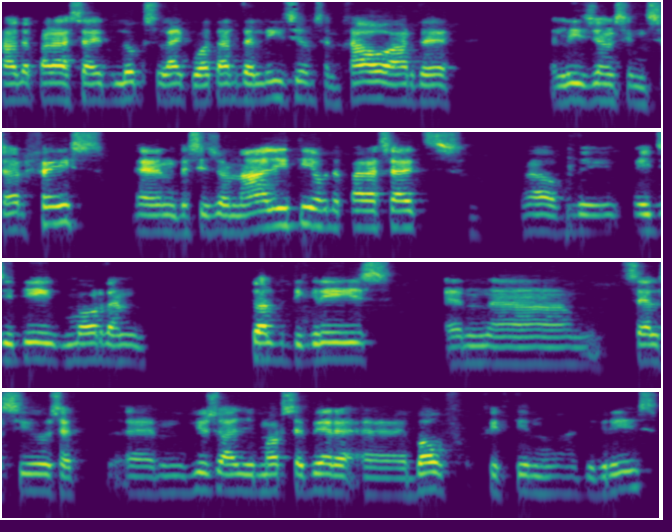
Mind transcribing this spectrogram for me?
how the parasite looks like, what are the lesions and how are the lesions in surface and the seasonality of the parasites of the AGD more than 12 degrees and um, Celsius at, usually more severe uh, above 15 degrees.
